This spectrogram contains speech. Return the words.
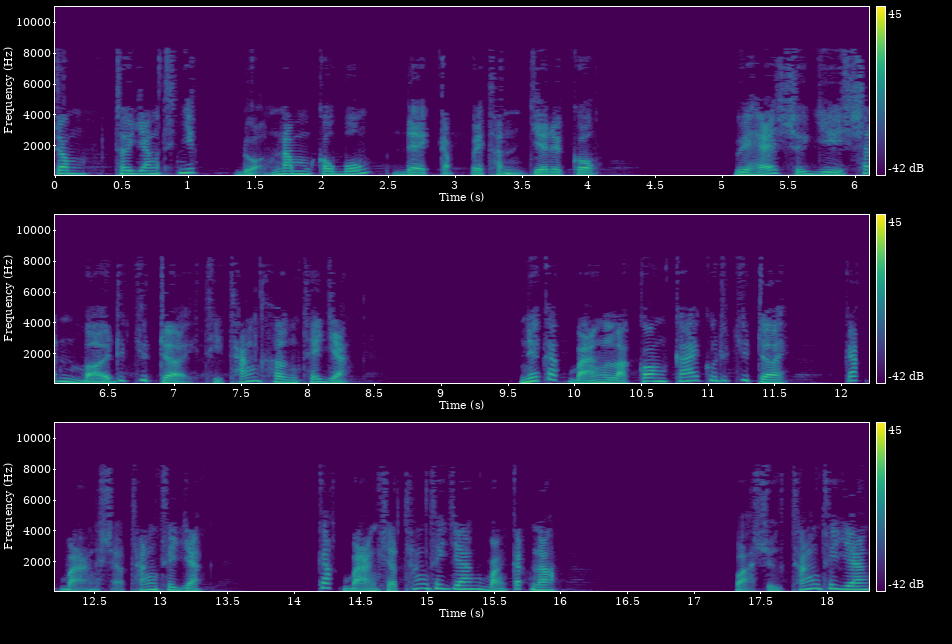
trong thời gian thứ nhất, đoạn 5 câu 4 đề cập về thành Jericho. Vì hễ sự gì sanh bởi Đức Chúa Trời thì thắng hơn thế gian. Nếu các bạn là con cái của Đức Chúa Trời, các bạn sẽ thắng thế gian. Các bạn sẽ thắng thế gian bằng cách nào? Và sự thắng thế gian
